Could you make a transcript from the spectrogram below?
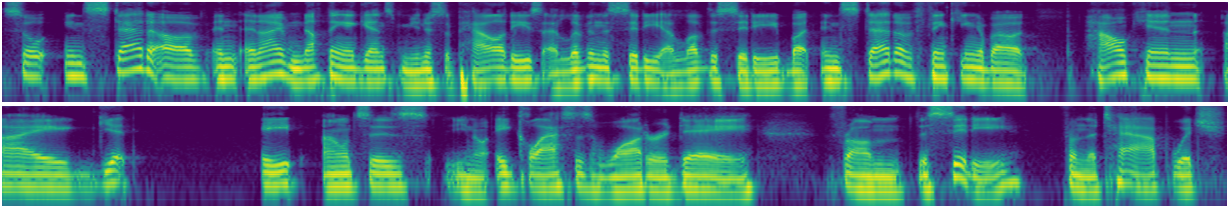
So instead of, and, and I have nothing against municipalities, I live in the city, I love the city, but instead of thinking about how can I get eight ounces, you know, eight glasses of water a day from the city, from the tap, which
